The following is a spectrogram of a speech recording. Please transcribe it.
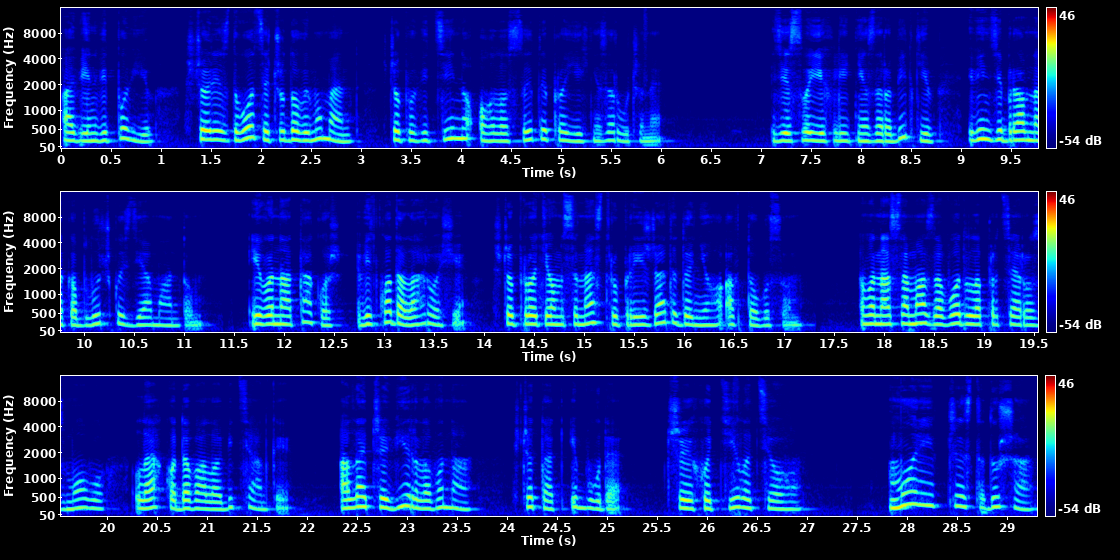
А він відповів, що Різдво це чудовий момент, щоб офіційно оголосити про їхні заручини. Зі своїх літніх заробітків він зібрав на каблучку з діамантом, і вона також відкладала гроші, щоб протягом семестру приїжджати до нього автобусом. Вона сама заводила про це розмову, легко давала обіцянки, але чи вірила вона, що так і буде, чи хотіла цього? Морі чиста душа,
